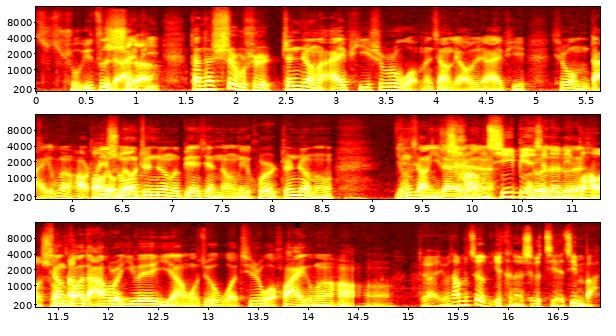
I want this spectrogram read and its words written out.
属于自己的 IP，但他是不是真正的 IP，是不是我们想聊的这 IP？其实我们打一个问号，他有没有真正的变现能力，或者真正能影响一代人？长期变现能力不好说像高达或者 EVA 一样，我觉得我其实我画一个问号，嗯。对啊，因为他们这也可能是个捷径吧。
